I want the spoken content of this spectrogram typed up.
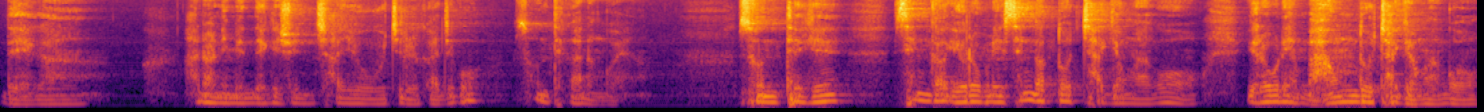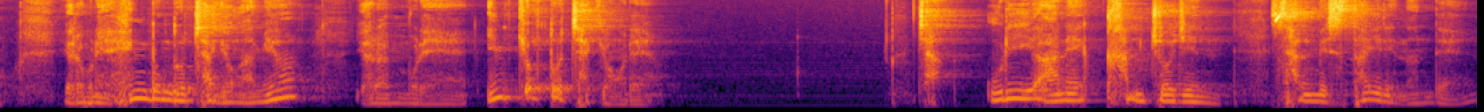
내가 하나님이 내게 주신 자유의지를 가지고 선택하는 거예요 선택에 생각 여러분의 생각도 작용하고 여러분의 마음도 작용하고 여러분의 행동도 작용하며 여러분의 인격도 작용을 해요. 자 우리 안에 감춰진 삶의 스타일이 있는데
